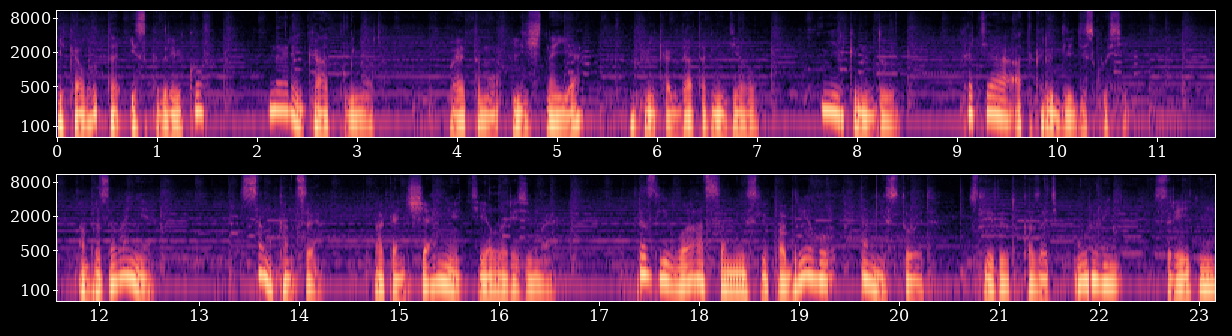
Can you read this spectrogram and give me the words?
и кого-то из кадровиков наверняка отпугнет. Поэтому лично я никогда так не делал и не рекомендую, хотя открыт для дискуссий. Образование в самом конце – по окончанию тела резюме. Разливаться мыслью по древу там не стоит. Следует указать уровень, средняя,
